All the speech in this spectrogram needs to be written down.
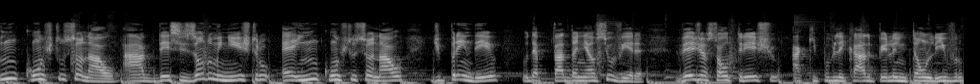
inconstitucional. A decisão do ministro é inconstitucional de prender o deputado Daniel Silveira. Veja só o trecho aqui publicado pelo então livro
